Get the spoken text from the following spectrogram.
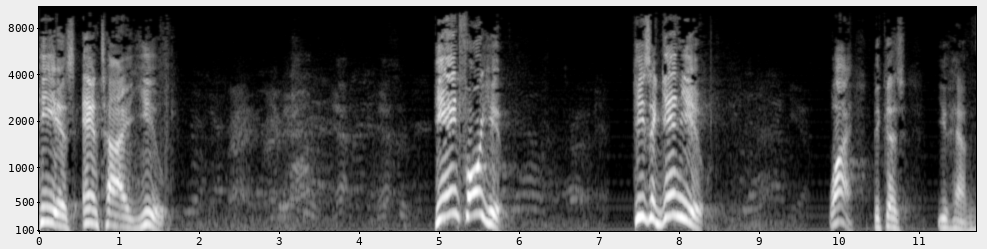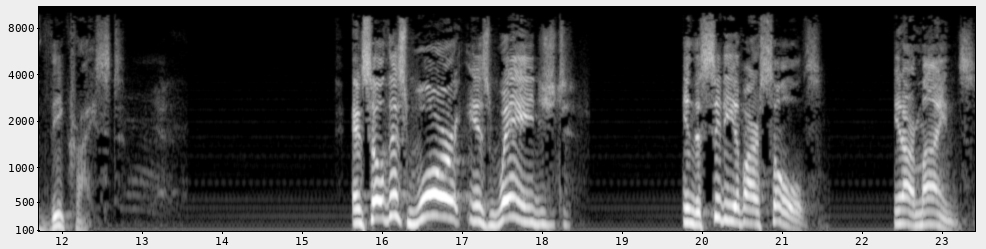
he is anti you. He ain't for you. He's again you. Why? Because you have the Christ. And so this war is waged in the city of our souls, in our minds.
